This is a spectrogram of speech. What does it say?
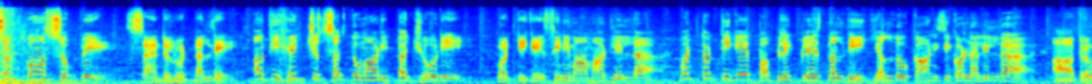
ಸುಬ್ಬಾ ಸುಬ್ಬಿ, ಸ್ಯಾಂಡಲ್ವುಡ್ನಲ್ಲಿ ಅತಿ ಹೆಚ್ಚು ಸದ್ದು ಮಾಡಿದ್ದ ಜೋಡಿ. ಒಟ್ಟಿಗೆ ಸಿನಿಮಾ ಮಾಡಲಿಲ್ಲ, ಒಟ್ಟೊಟ್ಟಿಗೆ ಪಬ್ಲಿಕ್ ಪ್ಲೇಸ್ನಲ್ಲಿ ಎಲ್ಲೂ ಕಾಣಿಸಿಕೊಳ್ಳಲಿಲ್ಲ. ಆದ್ರೂ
